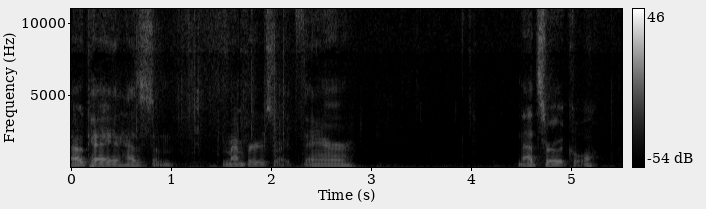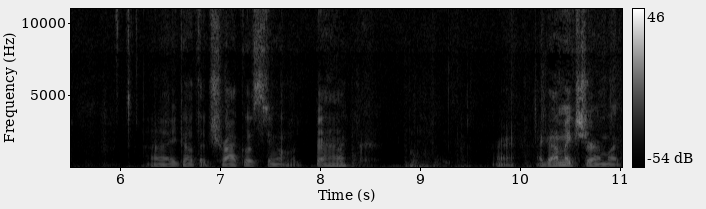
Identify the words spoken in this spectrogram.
Okay, it has some members right there. That's really cool. I got the track listing on the back. Alright, I gotta make sure I'm like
